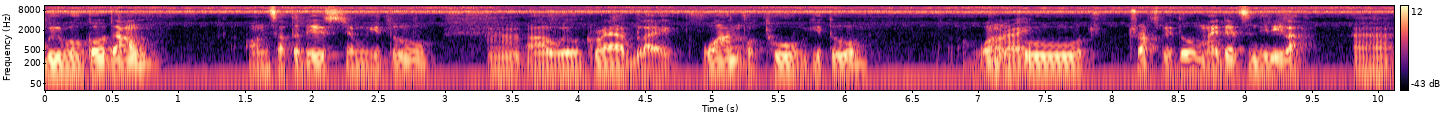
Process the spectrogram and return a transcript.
we will go down on Saturdays jam gitu. Mm-hmm. Uh, we'll grab like one or two begitu, one Alright. or two trucks begitu. My dad sendiri lah. Aha.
